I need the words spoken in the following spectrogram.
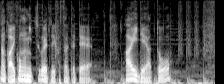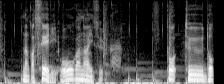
なんかアイコンが3つぐらい追加されてて、アイデアと、なんか整理、 organize と、 to do、to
